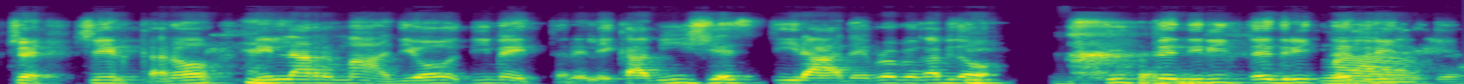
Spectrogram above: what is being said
cioè cercano nell'armadio di mettere le camicie stirate, proprio capito? Tutte dritte, dritte, Ma... dritte.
